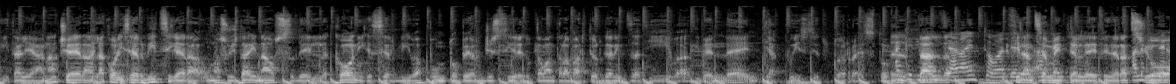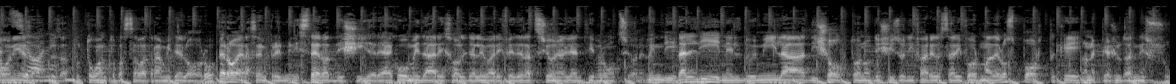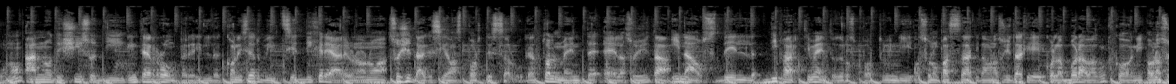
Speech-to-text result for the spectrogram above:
italiana, c'era la CONI Servizi che era una società in house del CONI che serviva appunto per gestire tutta quanta la parte organizzativa, dipendenti, acquisti e tutto il resto. Anche Dal, finanziamento alle, finanziamenti alle, alle federazioni, alle federazioni. Esatto, esatto, tutto quanto passava tramite loro, però era sempre il ministero a decidere come dare i soldi alle varie federazioni, agli enti di promozione. Quindi da lì nel 2018 hanno deciso di fare questa riforma dello sport che non è piaciuta a nessuno, hanno deciso di interrompere il CONI Servizi e di creare una nuova società che si chiama Sport e Salute. Attualmente è la società in-house del Dipartimento dello Sport, quindi sono passati da una società che collaborava col CONI a una società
